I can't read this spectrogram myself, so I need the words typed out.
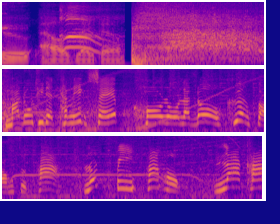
Two hours later. มาดูทีเด็ดคันนี้เชฟโคโลราโดเครื่อง 2.5 รถปี 56 ราคา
